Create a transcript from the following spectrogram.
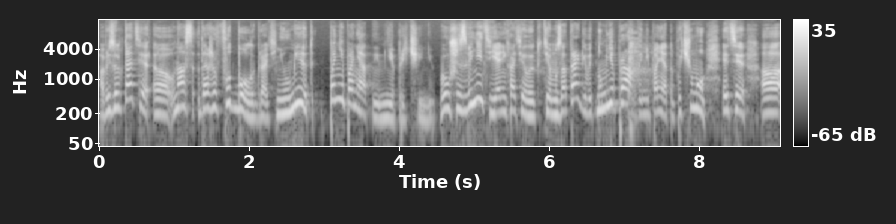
а в результате э, у нас даже в футбол играть не умеют по непонятной мне причине. Вы уж извините, я не хотела эту тему затрагивать, но мне правда непонятно, почему эти э,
